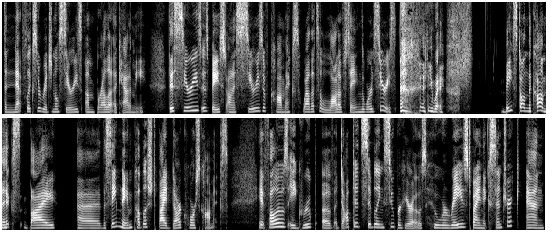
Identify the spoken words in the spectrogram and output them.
the Netflix original series Umbrella Academy. This series is based on a series of comics. Wow, that's a lot of saying the word series. anyway, based on the comics by uh, the same name published by Dark Horse Comics. It follows a group of adopted sibling superheroes who were raised by an eccentric and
